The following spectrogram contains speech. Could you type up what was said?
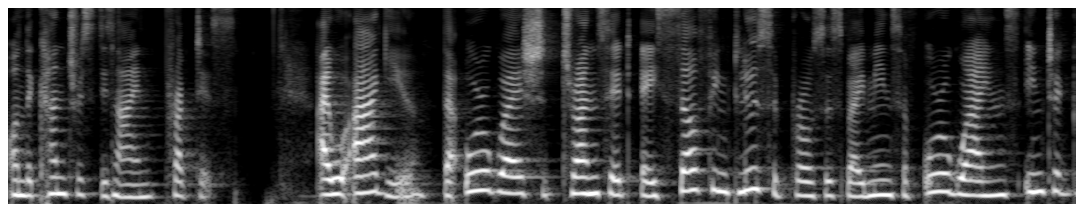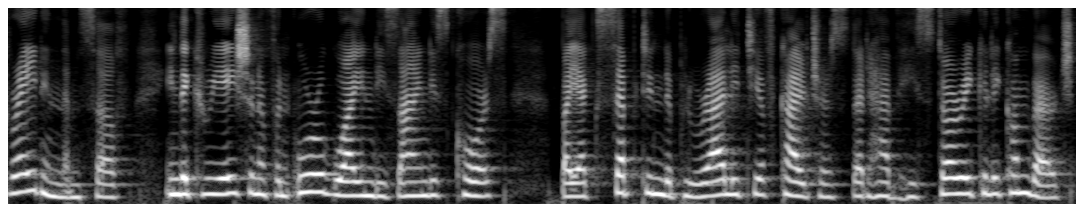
on the country's design practice. I will argue that Uruguay should transit a self inclusive process by means of Uruguayans integrating themselves in the creation of an Uruguayan design discourse by accepting the plurality of cultures that have historically converged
